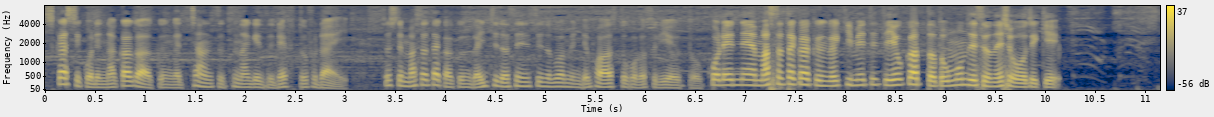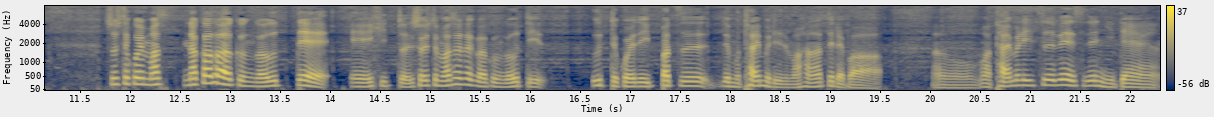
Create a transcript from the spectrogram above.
しかしこれ中川くんがチャンスつなげずレフトフライ。そして正隆君が一打先制の場面でファーストゴロスリーアウト。これね、正隆君が決めててよかったと思うんですよね、正直。そしてこれ、ま、中川君が打って、えー、ヒット、そして正隆君が打って、打ってこれで一発でもタイムリーでも放てれば、あの、まあ、タイムリーツーベースで2点、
